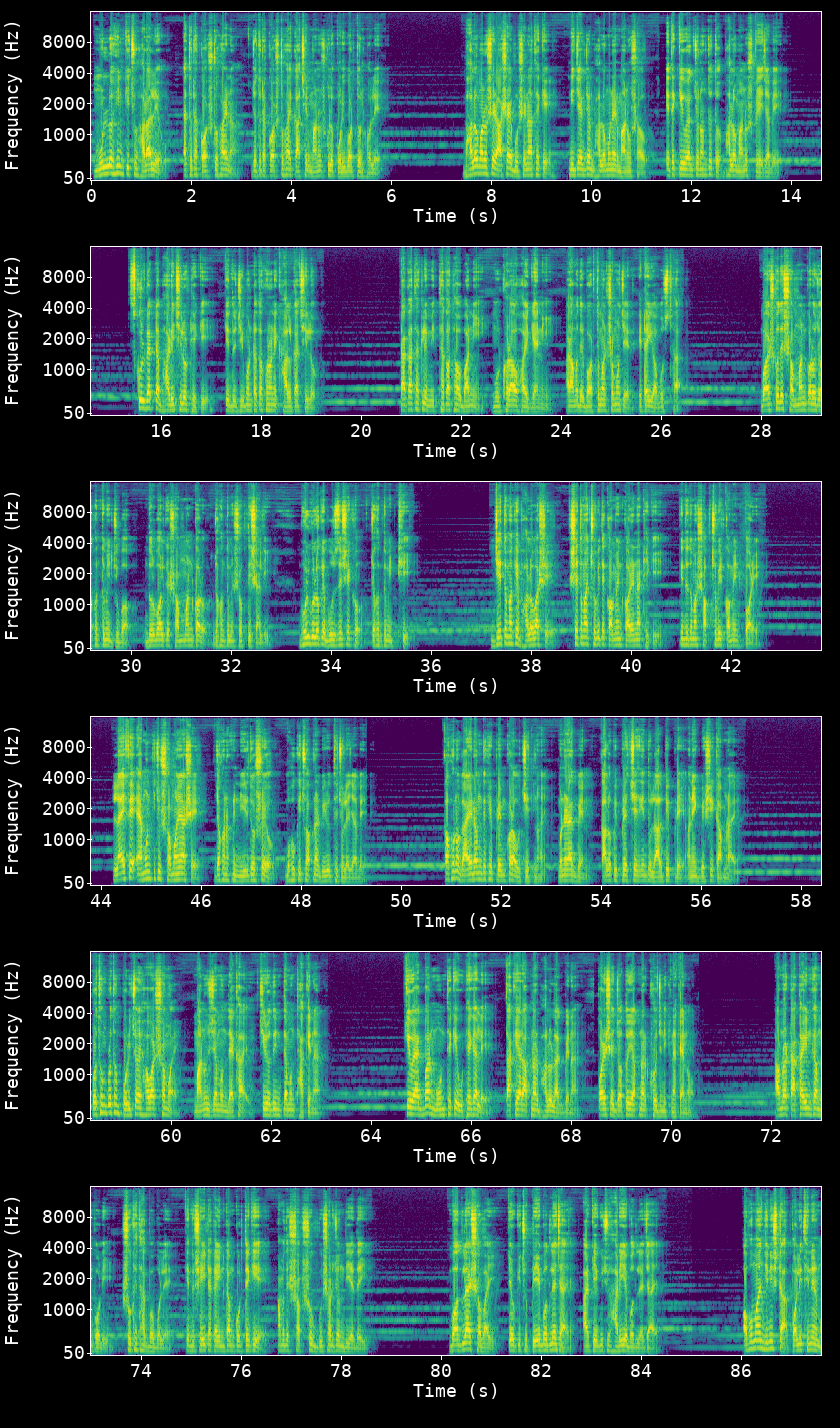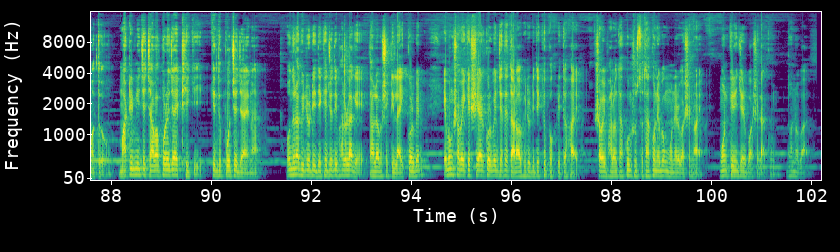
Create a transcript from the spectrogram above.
মূল্যহীন কিছু হারালেও এতটা কষ্ট হয় না, যতটা কষ্ট হয় কাছের মানুষগুলো পরিবর্তন হলে। ভালো মানুষের আশায় বসে না থেকে নিজে একজন ভালো মনের মানুষ হও। এতে কেউ একজন অন্তত ভালো মানুষ পেয়ে যাবে। স্কুল ব্যাগটা ভারী ছিল ঠিকই, কিন্তু জীবনটা তখন অনেক হালকা ছিল। টাকা থাকলে মিথ্যা কথাও বাণী, মূর্খরাও হয় জ্ঞানী। আর আমাদের বর্তমান সমাজের এটাই অবস্থা। বয়স্কদের সম্মান করো যখন তুমি যুবক, দুর্বলকে সম্মান করো যখন তুমি শক্তিশালী, ভুলগুলোকে বুঝতে শেখো যখন তুমি ঠিক। যে তোমাকে ভালোবাসে, সে তোমার ছবিতে কমেন্ট করে না ঠিকই, কিন্তু তোমার সব ছবির কমেন্ট পড়ে। লাইফে এমন কিছু সময় আসে যখন আপনি নির্দোষ হয়েও বহু কিছু আপনার বিরুদ্ধে চলে যাবে। কখনো গায়ের রং দেখে প্রেম করা উচিত নয়। মনে রাখবেন, কালো পিঁপড়ের চেয়ে কিন্তু লাল পিঁপড়ে অনেক বেশি কামড়ায়। প্রথম প্রথম পরিচয় হওয়ার সময় মানুষ যেমন দেখায়, চিরদিন তেমন থাকে না। কেউ একবার মন থেকে উঠে গেলে তাকে আর আপনার ভালো লাগবে না। পরে সে যতই আপনার খোঁজ নিক না কেন। আমরা টাকা ইনকাম করি, সুখে থাকব বলে। কিন্তু সেই টাকা ইনকাম করতে গিয়ে আমাদের সব সুখ বিসর্জন দিয়ে দেই। বদলায় সবাই। কেউ কিছু পেয়ে বদলে যায়, আর কেউ কিছু হারিয়ে বদলে যায়। অপমান জিনিসটা পলিথিনের মতো। মাটির নিচে চাপা পড়ে যায় ঠিকই, কিন্তু পচে যায় না। বন্ধুরা, ভিডিওটি দেখে যদি ভালো লাগে, তাহলে অবশ্যই একটি লাইক করবেন এবং সবাইকে শেয়ার করবেন যাতে তারাও ভিডিওটি দেখে উপকৃত হয়। সবাই ভালো থাকুন, সুস্থ থাকুন এবং মনের বসে নয়। মনকে নিজের বসে রাখুন। ধন্যবাদ।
